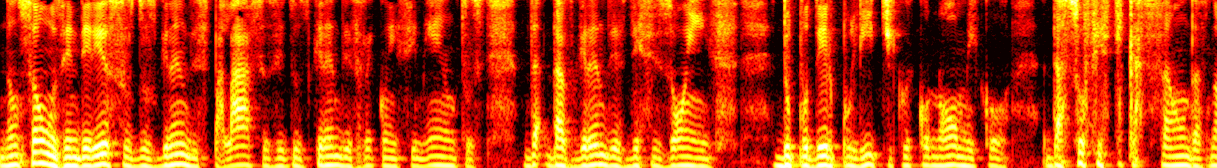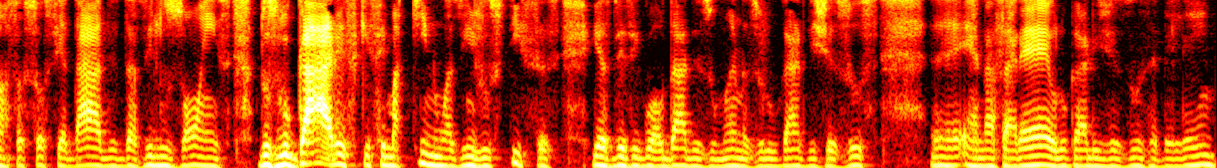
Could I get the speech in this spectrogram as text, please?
não são os endereços dos grandes palácios e dos grandes reconhecimentos, das grandes decisões do poder político, econômico, da sofisticação das nossas sociedades, das ilusões, dos lugares que se maquinam as injustiças e as desigualdades humanas. O lugar de Jesus eh, é Nazaré, o lugar de Jesus é Belém,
